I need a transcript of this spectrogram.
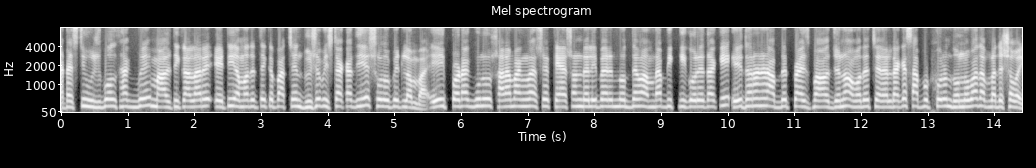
আঠাশটি উইশ বল থাকবে মাল্টি কালারের এটি আমাদের থেকে পাচ্ছেন দুইশো বিশ টাকা দিয়ে, ষোলো ফিট লম্বা। এই প্রোডাক্টগুলো সারা বাংলাদেশে ক্যাশ অন ডেলিভারির মধ্যে আমরা বিক্রি করে থাকি। এই ধরনের আপডেট প্রাইস পাওয়ার জন্য আমাদের চ্যানেলটাকে সাপোর্ট করুন। ধন্যবাদ আপনাদের সবাই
